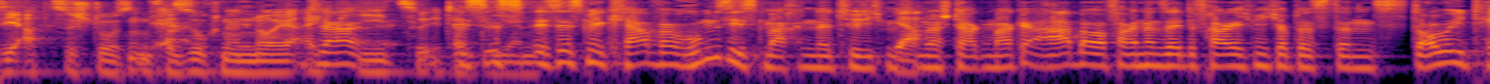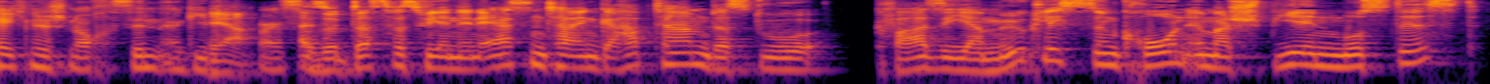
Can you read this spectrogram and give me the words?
sie abzustoßen und ja, versuchen, eine neue klar, IP zu etablieren. Es ist, es ist mir klar, warum sie es machen, natürlich mit ja. so einer starken Marke, aber auf der anderen Seite frage ich mich, ob das dann storytechnisch noch Sinn ergibt. Ja, weißt du? also das, was wir in den ersten Teilen gehabt haben, dass du quasi ja möglichst synchron immer spielen musstest,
